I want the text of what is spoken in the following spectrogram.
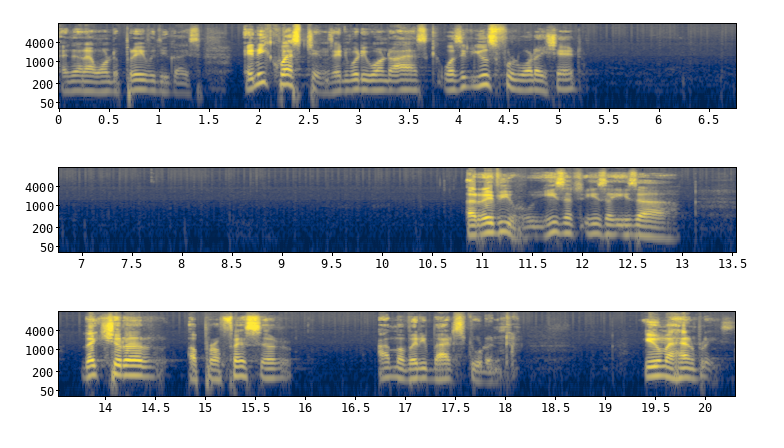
And then I want to pray with you guys. Any questions anybody want to ask? Was it useful what I shared? A review. He's a, he's a, he's a lecturer, a professor. I'm a very bad student. Give him a hand, please.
